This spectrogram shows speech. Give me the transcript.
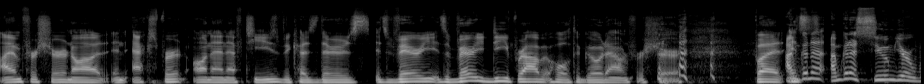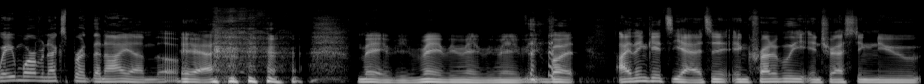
I'm for sure not an expert on NFTs because there's it's very it's a very deep rabbit hole to go down for sure. But I'm gonna I'm gonna assume you're way more of an expert than I am, though. yeah. maybe, maybe, maybe, maybe. But I think it's, yeah, it's an incredibly interesting new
